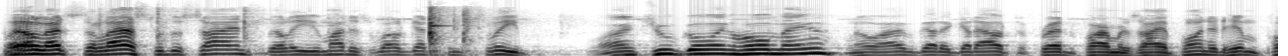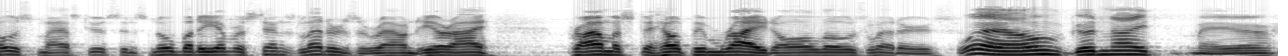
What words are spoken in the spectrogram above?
Well, that's the last of the signs, Billy. You might as well get some sleep. Aren't you going home, Mayor? No, I've got to get out to Fred Farmers. I appointed him postmaster. Since nobody ever sends letters around here, I promised to help him write all those letters. Well, good night, Mayor.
